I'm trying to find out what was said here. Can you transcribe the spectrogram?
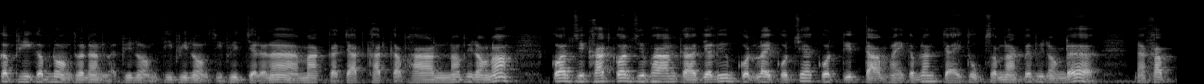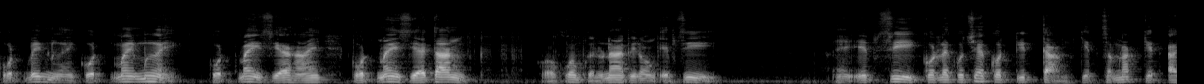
กับพี่กับน้องเท่านั้นแหละพี่น้องที่พี่น้องสิพิจารณามักกะจัดคัดกะพานเนาะพี่น้องเนาะก่อนสิคัดก่อนสิพานก็อย่าลืมกดไลค์กดแชร์กดติดตามให้กำลังใจถูกสำนักเด้อพี่น้องเด้อนะครับ กดไม่เหนื่อยกดไม่เมื่อย กดไม่เสียหาย กดไม่เสียตังขอความกรุณาพี่น้อง FC ให้ FC กดไลค์กดแชร์กดติดตามเจ็ดสำนักเจ็ดอา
